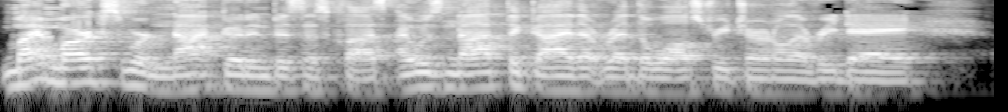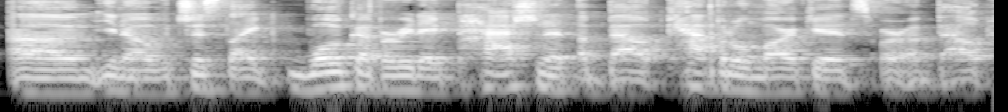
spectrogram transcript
my marks were not good in business class. I was not the guy that read the Wall Street Journal every day. Um, you know, just like woke up every day passionate about capital markets or about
